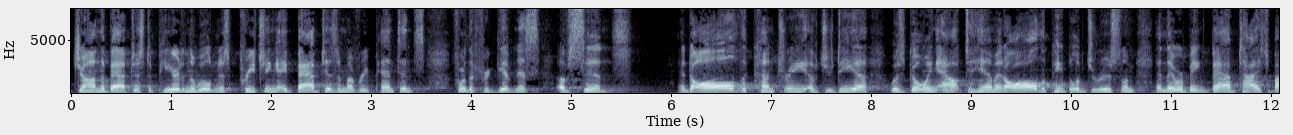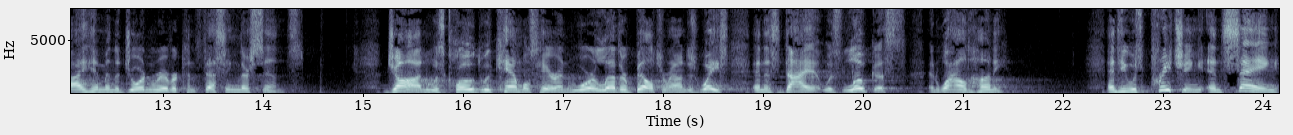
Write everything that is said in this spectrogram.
John the Baptist appeared in the wilderness preaching a baptism of repentance for the forgiveness of sins. And all the country of Judea was going out to him, and all the people of Jerusalem, and they were being baptized by him in the Jordan River, confessing their sins. John was clothed with camel's hair and wore a leather belt around his waist, and his diet was locusts and wild honey. And he was preaching and saying,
